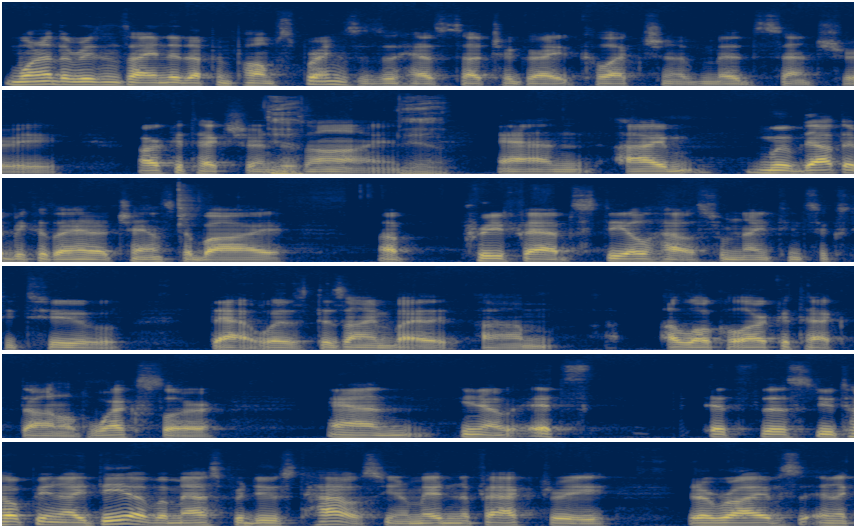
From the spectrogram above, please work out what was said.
one of the reasons I ended up in Palm Springs is it has such a great collection of mid-century architecture and Yeah. design. Yeah. And I moved out there because I had a chance to buy prefab steel house from 1962 that was designed by um, a local architect, Donald Wexler. And you know, it's it's this utopian idea of a mass-produced house, you know, made in a factory. It arrives in a,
